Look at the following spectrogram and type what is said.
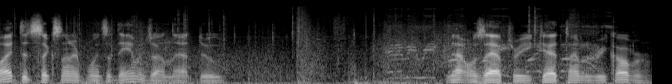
Oh, I did 600 points of damage on that dude. That was after he had time to recover.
